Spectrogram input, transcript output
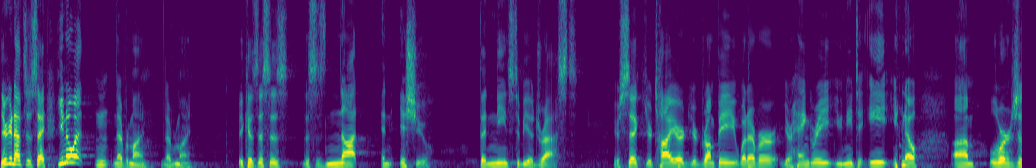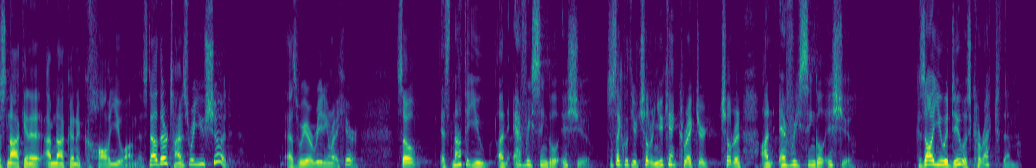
You're going to have to say, you know what? Mm, never mind, never mind. Because this is, this is not an issue that needs to be addressed. You're sick, you're tired, you're grumpy, whatever, you're hangry, you need to eat, you know. Um, we're just not going to, I'm not going to call you on this. Now, there are times where you should, as we are reading right here. So it's not that you, on every single issue, just like with your children, you can't correct your children on every single issue because all you would do is correct them.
